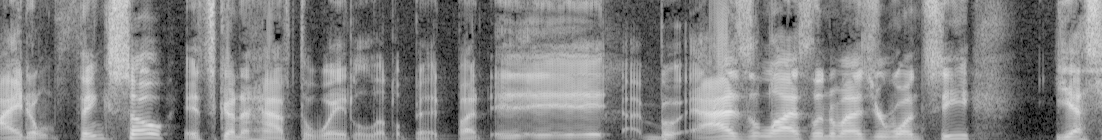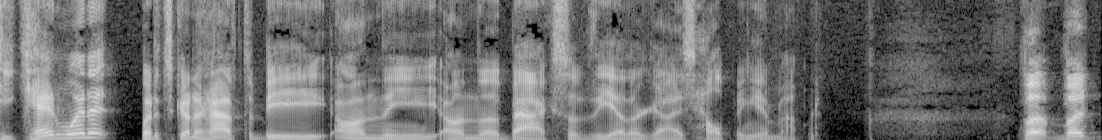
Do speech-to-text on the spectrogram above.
I don't think so. It's going to have to wait a little bit. But, it, it, as Elias Lindholm as your one C, yes, he can win it, but it's going to have to be on the on the backs of the other guys helping him out. But but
